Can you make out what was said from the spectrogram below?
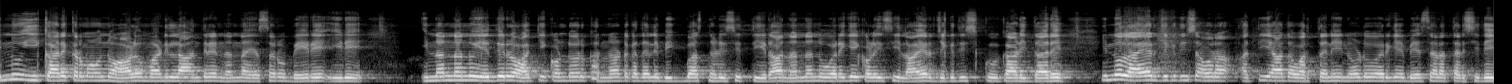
ಇನ್ನೂ ಈ ಕಾರ್ಯಕ್ರಮವನ್ನು ಹಾಳು ಮಾಡಿಲ್ಲ, ಅಂದರೆ ನನ್ನ ಹೆಸರು ಬೇರೆ ಇದೆ ನನ್ನನ್ನು ಎದುರು ಹಾಕಿಕೊಂಡವರು ಕರ್ನಾಟಕದಲ್ಲಿ ಬಿಗ್ ಬಾಸ್ ನಡೆಸುತ್ತೀರಾ? ನನ್ನನ್ನು ಹೊರಗೆ ಕಳುಹಿಸಿ ಲಾಯರ್ ಜಗದೀಶ್ ಕೂಗಾಡಿದ್ದಾರೆ. ಇನ್ನು ಲಾಯರ್ ಜಗದೀಶ್ ಅವರ ಅತಿಯಾದ ವರ್ತನೆ ನೋಡುವವರಿಗೆ ಬೇಸರ ತರಿಸಿದೆ.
